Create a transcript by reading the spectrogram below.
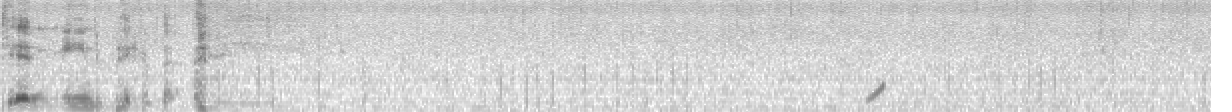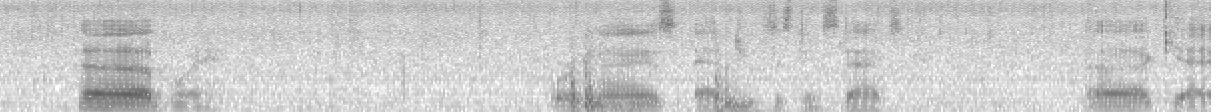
Didn't mean to pick up that. oh boy. Organize, add to existing stacks. Okay.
